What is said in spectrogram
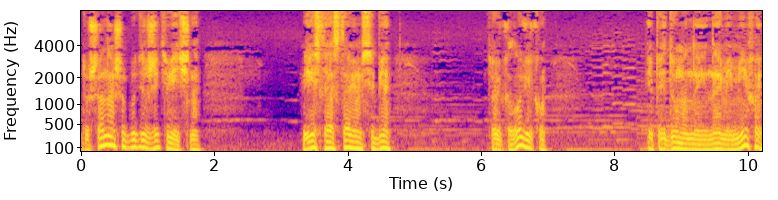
душа наша будет жить вечно – если оставим себе только логику и придуманные нами мифы,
